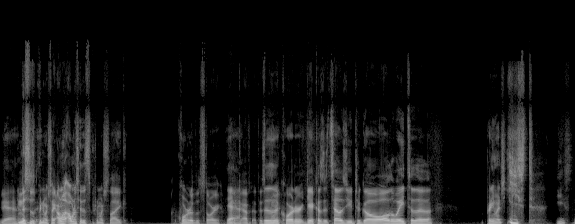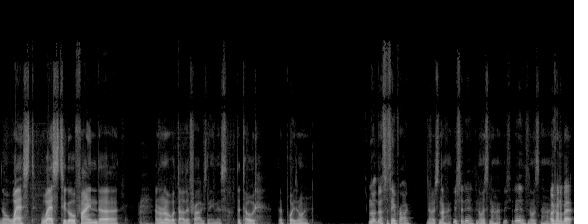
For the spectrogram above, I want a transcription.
Yeah. And this is pretty much like I want. I want to say this is pretty much like a quarter of the story. Yeah. Like, af- at this, This is a quarter. Yeah, because it tells you to go all the way to the pretty much east, east no west, west to go find the. I don't know what the other frog's name is. The toad, the poison one. no, that's the same frog. No, it's not. Yes, it is. No, it's not. Yes, it is. No, it's not. I was trying to bet.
